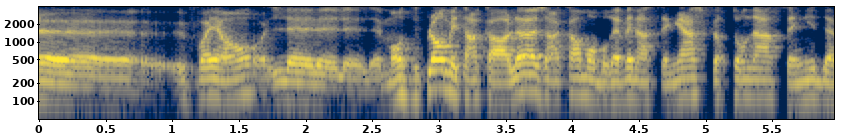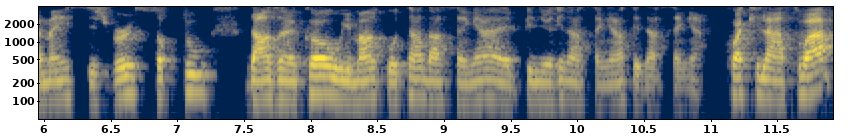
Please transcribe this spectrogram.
euh, voyons, mon diplôme est encore là, j'ai encore mon brevet d'enseignant, je peux retourner enseigner demain si je veux, surtout dans un cas où il manque autant d'enseignants et pénurie d'enseignantes et d'enseignants. Quoi qu'il en soit,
